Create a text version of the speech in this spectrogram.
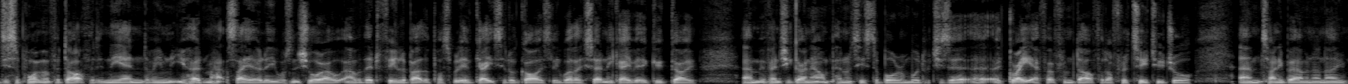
disappointment for Dartford in the end. I mean, you heard Matt say earlier he wasn't sure how, how they'd feel about the possibility of Gateshead or Guiseley. Well, they certainly gave it a good go, um, eventually going out on penalties to Boreham Wood, which is a, a great effort from Dartford after a 2 2 draw. Um, Tony Burman, I know,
